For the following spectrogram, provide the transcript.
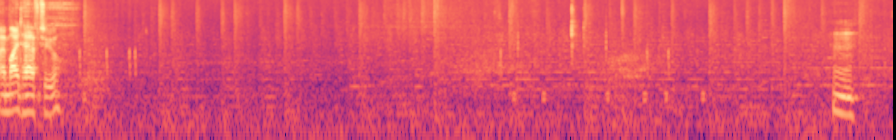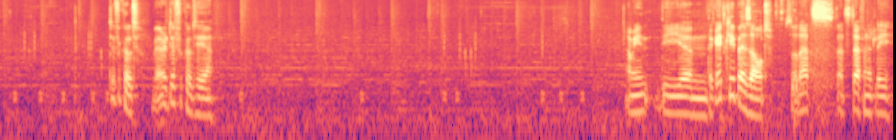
I might have to. Difficult. Very difficult here. I mean, the um, the gatekeeper is out, so that's that's definitely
